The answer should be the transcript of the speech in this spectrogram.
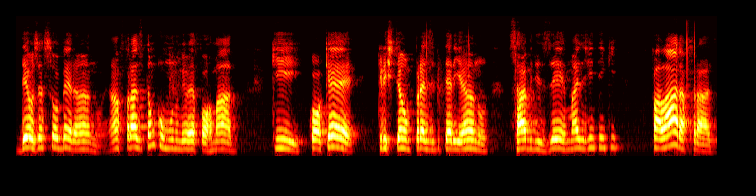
Deus é soberano. É uma frase tão comum no meu reformado que qualquer cristão presbiteriano sabe dizer, mas a gente tem que falar a frase,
